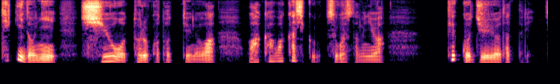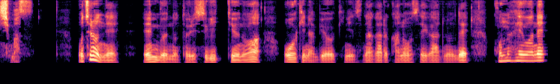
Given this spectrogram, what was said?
適度に塩を取ることっていうのは、若々しく過ごすためには結構重要だったりします。もちろんね、塩分の摂りすぎっていうのは大きな病気につながる可能性があるので、この辺はね、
